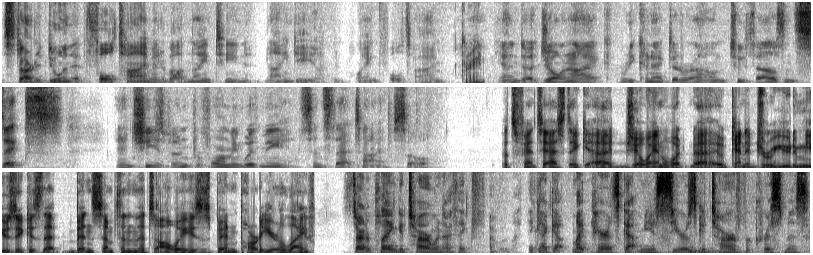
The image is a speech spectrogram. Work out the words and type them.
started doing it full time in about 1990. I've been playing full time. Great. And uh, Joan and I reconnected around 2006, and she's been performing with me since that time. So. That's fantastic, uh, Joanne. What uh, kind of drew you to music? Has that been something that's always been part of your life? Started playing guitar when I think I think I got my parents got me a Sears guitar for Christmas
